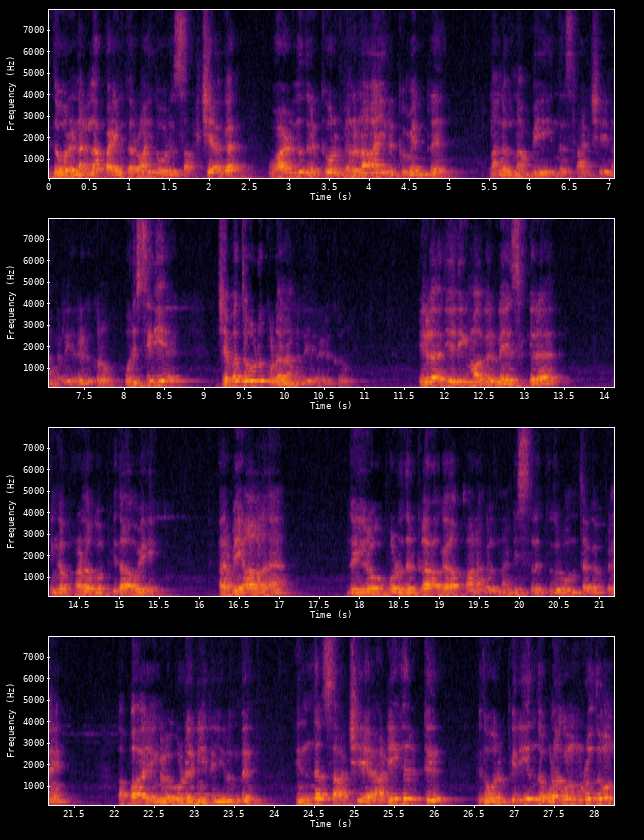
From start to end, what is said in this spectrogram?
இது ஒரு நல்ல பயன் தரும். இது ஒரு சாட்சியாக வாழ்வதற்கு ஒரு பலனாய் இருக்கும் என்று நாங்கள் நம்பி இந்த சாட்சியை நாங்கள் ஏறெடுக்கிறோம். ஒரு சிறிய ஜெபத்தோடு கூட நாங்கள் ஏறெடுக்கிறோம். எங்களை அதி அதிகமாக நேசிக்கிற எங்கள் பரலோக பிதாவே அருமையான இந்த இரவு பொழுதற்காக அப்பா நாங்கள் நன்றி செலுத்துகிறோம் தகப்பினே. அப்பா எங்களோடு நீர் இருந்து இந்த சாட்சியை அநேகருக்கு இது ஒரு பெரிய இந்த உலகம் முழுதும்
